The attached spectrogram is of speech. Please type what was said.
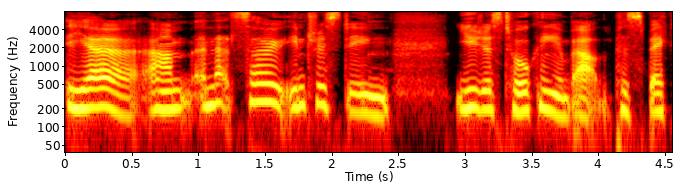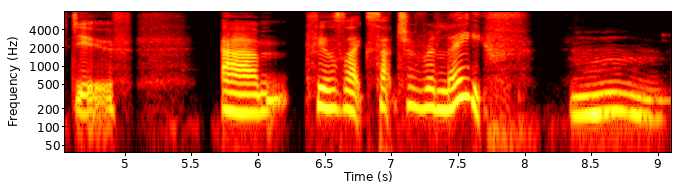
Yeah. Um, and that's so interesting. You just talking about perspective um, feels like such a relief Mm.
